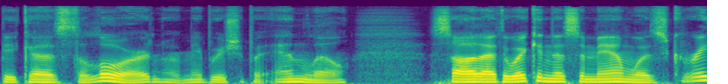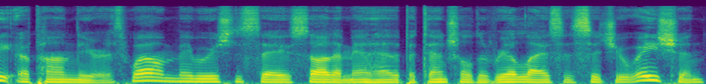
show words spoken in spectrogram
Because the Lord, or maybe we should put Enlil, saw that the wickedness of man was great upon the earth. Well, maybe we should say saw that man had the potential to realize the situation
